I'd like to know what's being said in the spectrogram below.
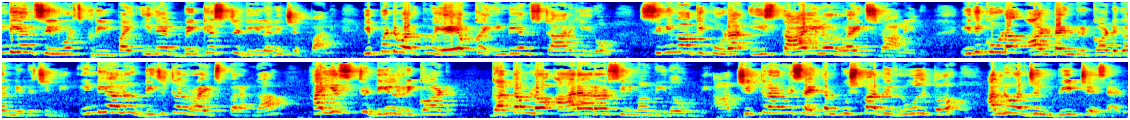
ఇండియన్ సిల్వర్ స్క్రీన్పై ఇదే బిగ్గెస్ట్ డీల్ అని చెప్పాలి. ఇప్పటి వరకు ఏ ఒక్క ఇండియన్ స్టార్ హీరో సినిమాకి కూడా ఈ స్థాయిలో రైట్స్ రాలేదు. ఇది కూడా ఆల్ టైమ్ రికార్డుగా నిలిచింది. ఇండియాలో డిజిటల్ రైట్స్ పరంగా హైయెస్ట్ డీల్ రికార్డ్ గతంలో ఆర్ఆర్ఆర్ సినిమా మీద ఉంది. ఆ చిత్రాన్ని సైతం పుష్పాది రూల్తో అల్లు అర్జున్ బీట్ చేశాడు.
